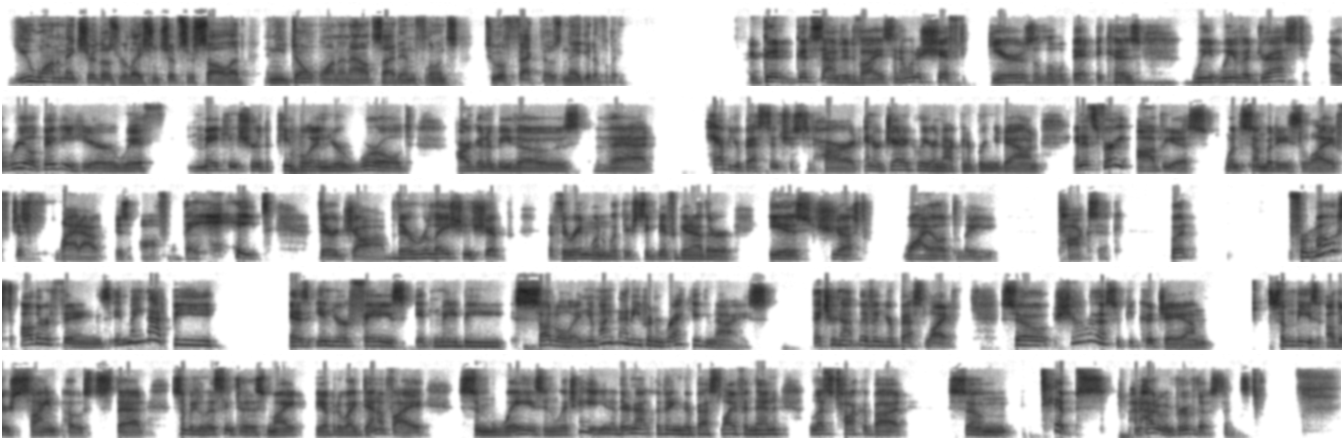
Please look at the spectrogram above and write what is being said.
you want to make sure those relationships are solid and you don't want an outside influence to affect those negatively. Good, good sound advice. And I want to shift gears a little bit because we we've addressed a real biggie here with making sure the people in your world are going to be those that have your best interest at heart, energetically are not going to bring you down. And it's very obvious when somebody's life just flat out is awful. They hate their job, their relationship, if they're in one with their significant other, is just wildly toxic. But for most other things, it may not be as in your face, it may be subtle and you might not even recognize that you're not living your best life. So, share with us, if you could, JM, some of these other signposts that somebody listening to this might be able to identify some ways in which, hey, you know, they're not living their best life. And then let's talk about some tips on how to improve those things.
